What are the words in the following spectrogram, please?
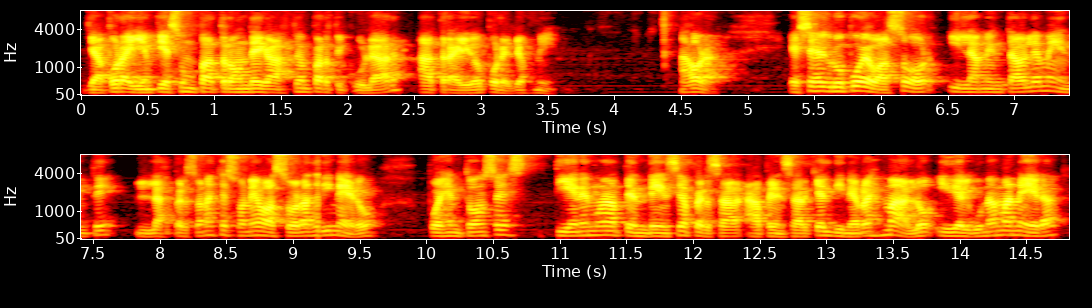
ya por ahí empieza un patrón de gasto en particular atraído por ellos mismos. Ahora, ese es el grupo evasor y lamentablemente las personas que son evasoras de dinero, pues entonces tienen una tendencia a pensar, a pensar que el dinero es malo y de alguna manera,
